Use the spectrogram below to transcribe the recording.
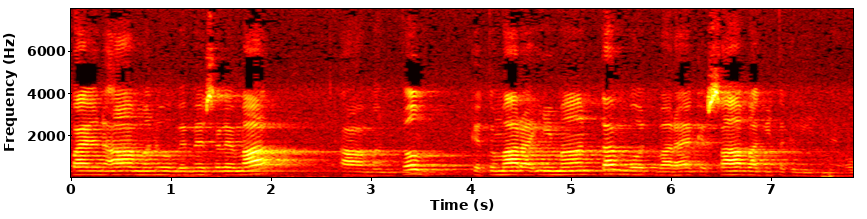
فین آ منو بے مسلم آ من تم کہ تمہارا ایمان تب معتبر ہے کہ صحابہ کی تکلیف میں ہو۔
